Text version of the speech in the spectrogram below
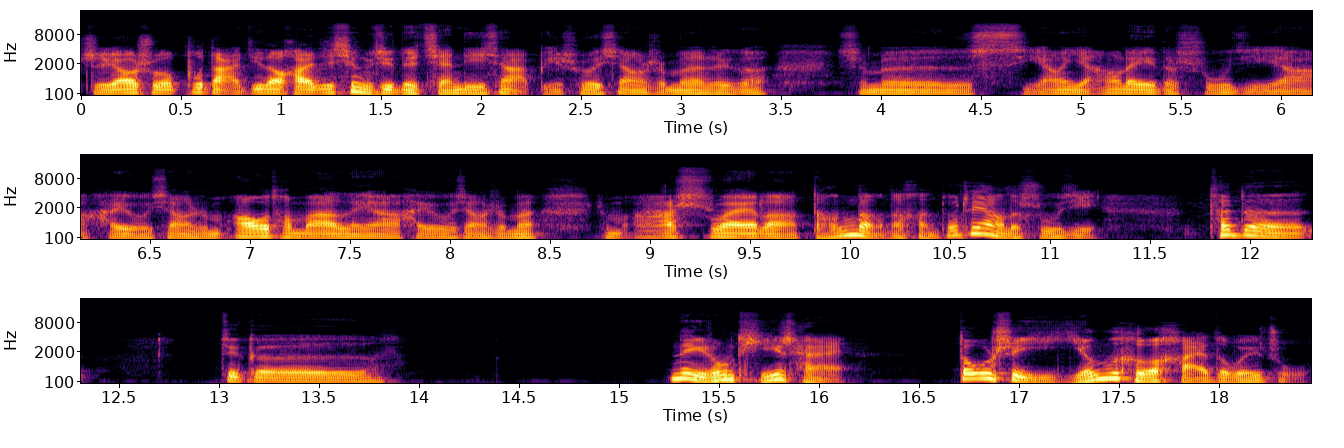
只要说不打击到孩子兴趣的前提下，比如说像什么这个什么喜羊羊类的书籍呀，还有像什么奥特曼了呀，还有像什么什么阿衰了等等的很多这样的书籍，它的这个内容题材都是以迎合孩子为主，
